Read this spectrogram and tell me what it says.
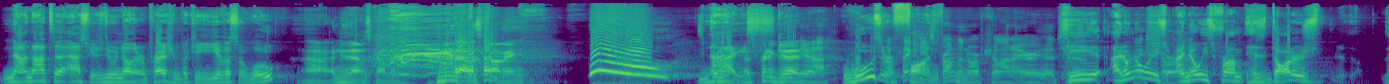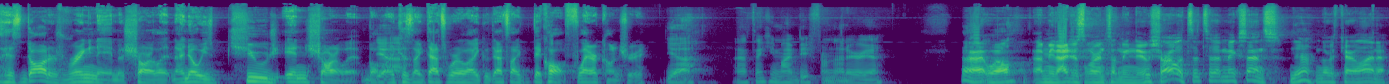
now, not to ask you to do another impression, but can you give us a woo? Uh, I knew that was coming. I knew that was coming. Woo! Nice. That's pretty good. Yeah, Woos are I think fun. he's from the North Carolina area too. He, I don't know Like where he's. I know he's from. His daughter's, his daughter's ring name is Charlotte, and I know he's huge in Charlotte. But Yeah. because like that's where like that's like they call it Flair country. Yeah, I think he might be from that area. All right. Well, I mean, I just learned something new. Charlotte's, it uh, makes sense. Yeah. North Carolina.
